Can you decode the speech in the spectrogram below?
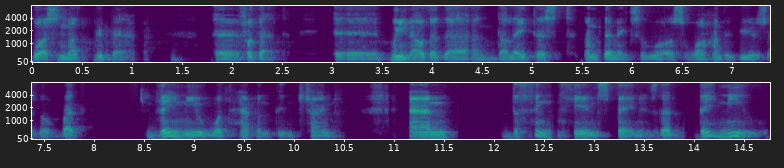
was not prepared for that uh, we know that the, the latest pandemics was 100 years ago, but they knew what happened in China. And the thing here in Spain is that they knew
